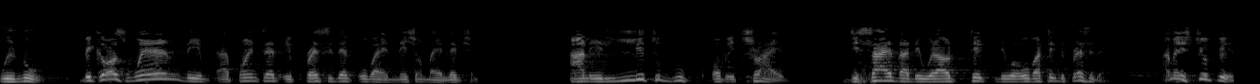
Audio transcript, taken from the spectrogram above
will know. Because when they appointed a president over a nation by election, and a little group of a tribe decide that they will outtake, they will overtake the president. I mean, stupid.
